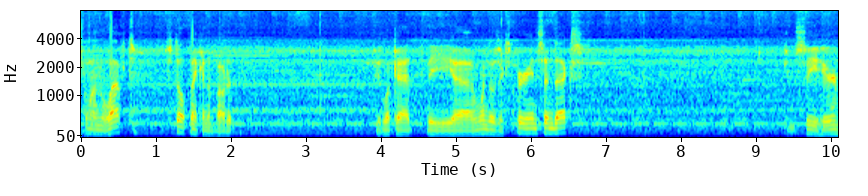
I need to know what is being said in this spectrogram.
The one on the left, still thinking about it. If you look at the uh, Windows Experience Index, you can see here,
